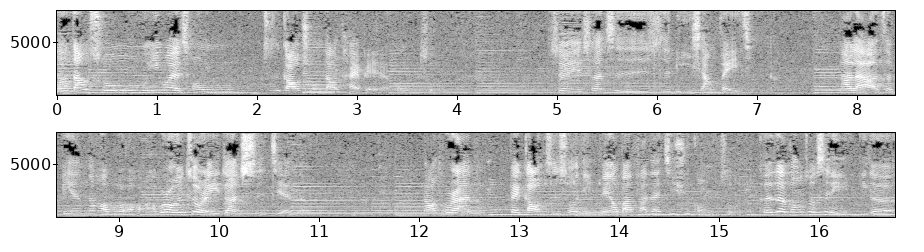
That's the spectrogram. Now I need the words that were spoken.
然后当初因为从就是高雄到台北的工作，所以算是是离乡背景的。然后来到这边，然后不好不容易做了一段时间了，然后突然被告知说你没有办法再继续工作。可是这个工作是你一个，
